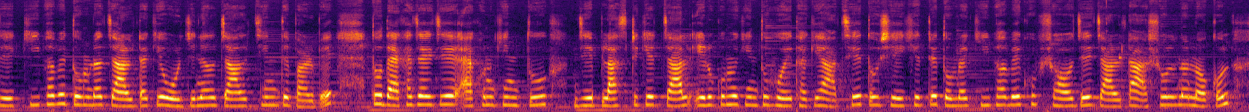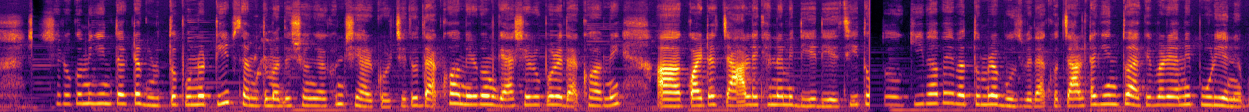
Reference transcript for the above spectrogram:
যে কীভাবে তোমরা চালটাকে অরিজিনাল চাল চিনতে পারবে। তো দেখা যায় যে এখন কিন্তু যে প্লাস্টিকের চাল এরকমও কিন্তু হয়ে থাকে, আছে। তো সেই ক্ষেত্রে তোমরা কীভাবে খুব সহজেই চালটা আসল না নকল, সেরকমই কিন্তু একটা গুরুত্বপূর্ণ টিপস আমি তোমাদের সঙ্গে এখন শেয়ার করছি। তো দেখো আমি এরকম গ্যাসের উপরে দেখো আমি কয়টা চাল এখানে আমি দিয়ে দিয়েছি। তো তো কীভাবে এবার তোমরা বুঝবে? দেখো, চালটা কিন্তু একেবারে আমি পুড়িয়ে নেব।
